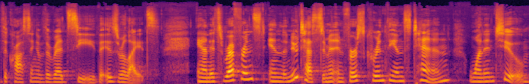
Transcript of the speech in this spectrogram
the crossing of the Red Sea, the Israelites. And it's referenced in the New Testament in 1 Corinthians 10 1 and 2.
